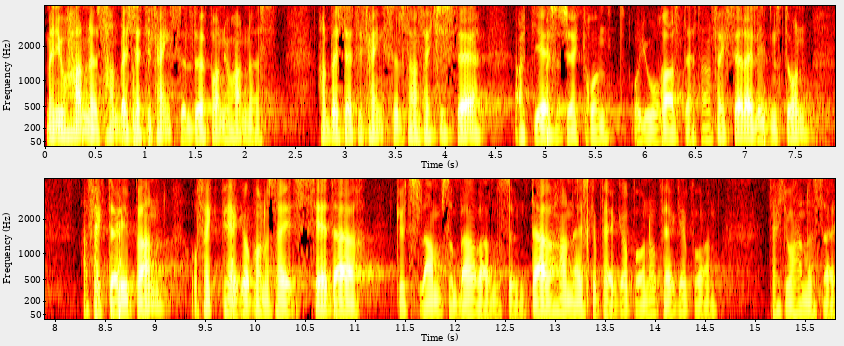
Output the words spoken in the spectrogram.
Men Johannes han ble satt i fengsel. Døperen Johannes han ble satt i fengsel, så han fikk ikke se at Jesus gikk rundt og gjorde alt dette. Han fikk se det en liten stund. Han fikk døype han og fikk peke på han og si, 'Se der, Guds lam som bærer verdens synd.' Der er han jeg skal peke på. Nå peker jeg på han, fikk Johannes si.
